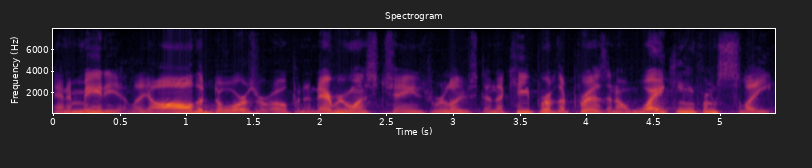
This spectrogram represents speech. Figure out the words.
and immediately all the doors were opened, and everyone's chains were loosed. And the keeper of the prison, awaking from sleep,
